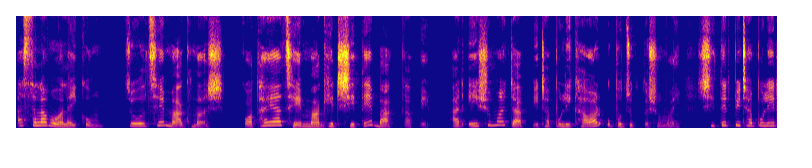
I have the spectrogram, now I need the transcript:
আসসালামু আলাইকুম। চলছে মাঘ মাস। কথায় আছে মাঘের শীতে বাঘ কাঁপে। আর এই সময়টা পিঠাপুলি খাওয়ার উপযুক্ত সময়। শীতের পিঠাপুলির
